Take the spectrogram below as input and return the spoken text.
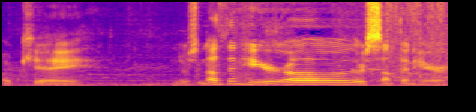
Okay. There's nothing here. Oh, there's something here.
